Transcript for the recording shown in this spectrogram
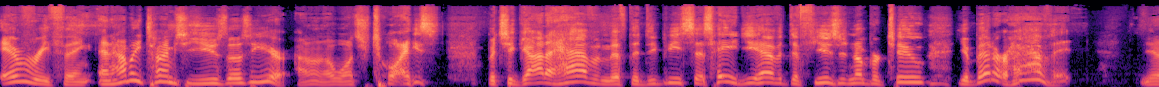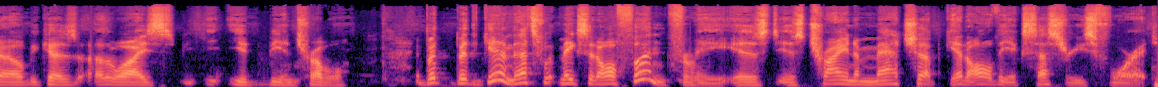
everything. And how many times do you use those a year? I don't know, once or twice, but you got to have them. If the DP says, hey, do you have a diffuser number two? You better have it, you know, because otherwise you'd be in trouble but but again that's what makes it all fun for me is is trying to match up get all the accessories for it.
